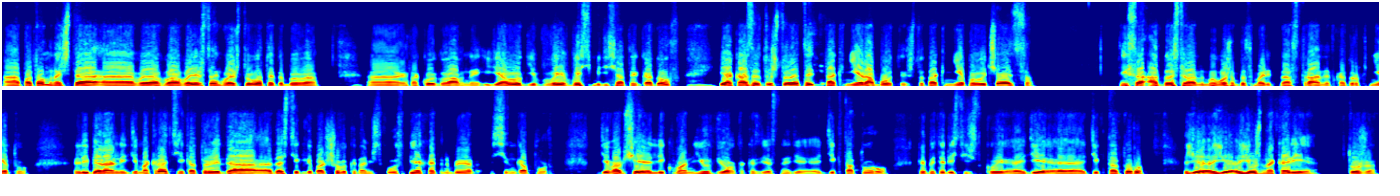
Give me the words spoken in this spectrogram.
А потом, значит, Валерстайн говорит, что вот это было такой главной идеологией 80-х годов, и оказывается, что это так не работает, что так не получается. И с одной стороны, мы можем посмотреть на страны, в которых нету либеральной демократии, которые до, достигли большого экономического успеха. Это, например, Сингапур, где вообще Ли Кван Ю вел, как известно, диктатуру, капиталистическую э, диктатуру. Южная Корея тоже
